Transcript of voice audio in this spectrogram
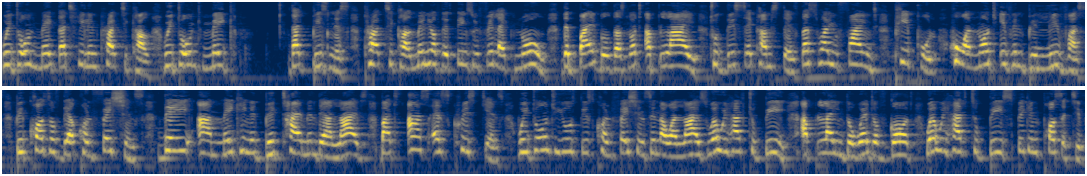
We don't make that healing practical. We don't make make that business practical. Many of the things we feel like, no, the Bible does not apply to this circumstance. That's why you find people who are not even believers because of their confessions. They are making it big time in their lives. But us as Christians, we don't use these confessions in our lives where we have to be applying the word of God, where we have to be speaking positive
